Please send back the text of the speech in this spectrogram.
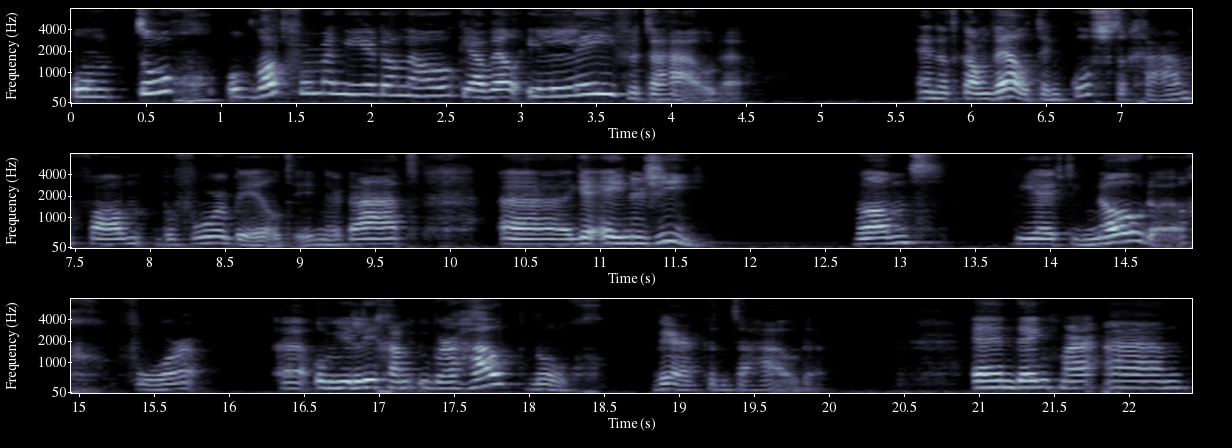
om toch op wat voor manier dan ook jou wel in leven te houden. En dat kan wel ten koste gaan van bijvoorbeeld inderdaad uh, je energie. Want die heeft hij nodig voor, uh, om je lichaam überhaupt nog werkend te houden. En denk maar aan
